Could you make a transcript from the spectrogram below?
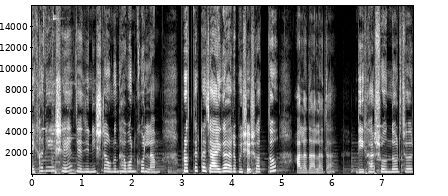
এখানে এসে যে জিনিসটা অনুধাবন করলাম, প্রত্যেকটা জায়গার বিশেষত্ব আলাদা আলাদা। দীঘার সৌন্দর্যর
